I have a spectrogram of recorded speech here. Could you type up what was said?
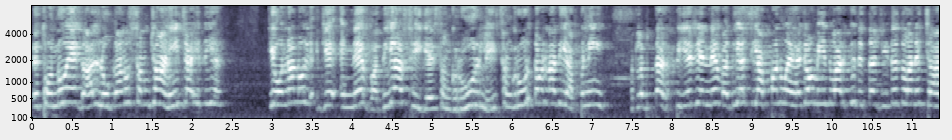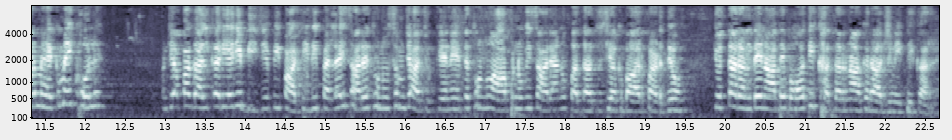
ਤੇ ਤੁਹਾਨੂੰ ਇਹ ਗੱਲ ਲੋਕਾਂ ਨੂੰ ਸਮਝਾਣੀ ਚਾਹੀਦੀ ਹੈ ਕਿ ਉਹਨਾਂ ਨੂੰ ਜੇ ਇੰਨੇ ਵਧੀਆ ਸੀਗੇ ਸੰਗਰੂਰ ਲਈ, ਸੰਗਰੂਰ ਤਾਂ ਉਹਨਾਂ ਦੀ ਆਪਣੀ ਮਤਲਬ ਧਰਤੀ ਹੈ, ਜੇ ਇੰਨੇ ਵਧੀਆ ਸੀ, ਆਪਾਂ ਨੂੰ ਇਹੋ ਜਿਹਾ ਉਮੀਦਵਾਰ ਕਿਉਂ ਦਿੱਤਾ ਜਿਹਦੇ ਤੋਂ ਉਹਨੇ ਚਾਰ ਮਹਿਕਮੇ ਹੀ ਖੋਲੇ ਜੇ ਆਪਾਂ ਗੱਲ ਕਰੀਏ ਜੀ ਬੀਜੇਪੀ ਪਾਰਟੀ ਦੀ, ਪਹਿਲਾਂ ਹੀ ਸਾਰੇ ਤੁਹਾਨੂੰ ਸਮਝਾ ਚੁੱਕੇ ਨੇ ਤੇ ਤੁਹਾਨੂੰ ਆਪ ਨੂੰ ਵੀ ਸਾਰਿਆਂ ਨੂੰ ਪਤਾ, ਤੁਸੀਂ ਅਖਬਾਰ ਪੜ੍ਹਦੇ ਹੋ ਕਿ ਉਹ ਧਰਮ ਦੇ ਨਾਂ ਤੇ ਬਹੁਤ ਹੀ ਖਤਰਨਾਕ ਰਾਜਨੀਤੀ ਕਰ ਰਹੇ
